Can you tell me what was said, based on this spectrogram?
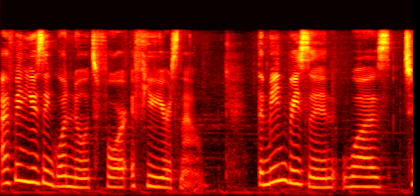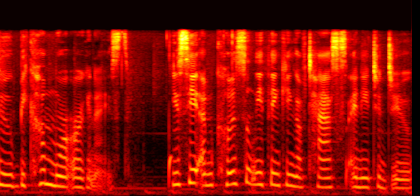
I've been using OneNote for a few years now. The main reason was to become more organized. You see, I'm constantly thinking of tasks I need to do.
